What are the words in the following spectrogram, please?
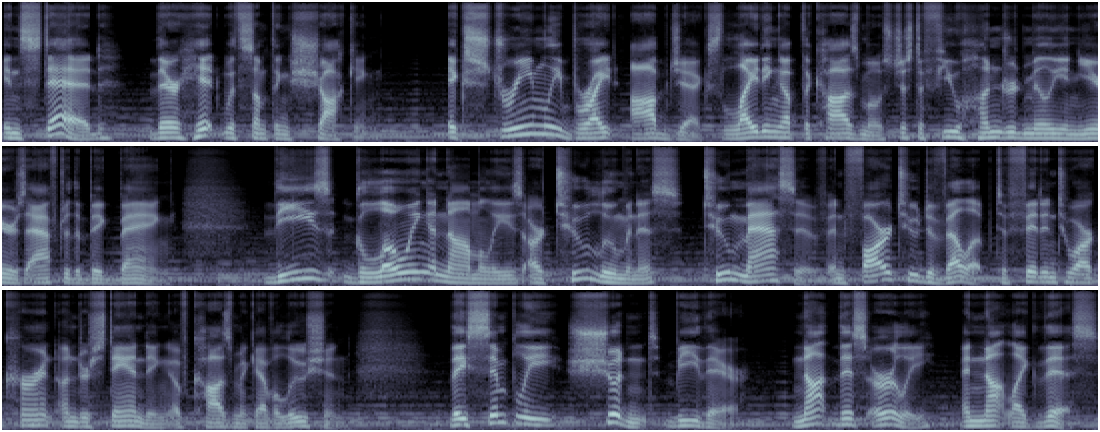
Instead, they're hit with something shocking. Extremely bright objects lighting up the cosmos just a few hundred million years after the Big Bang. These glowing anomalies are too luminous, too massive, and far too developed to fit into our current understanding of cosmic evolution. They simply shouldn't be there. Not this early, and not like this.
